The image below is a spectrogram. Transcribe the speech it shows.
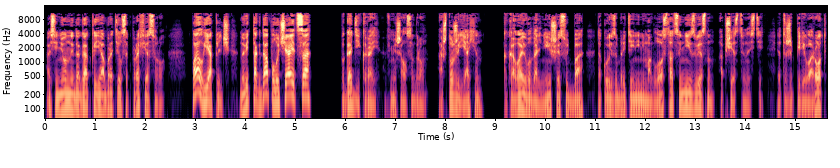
Осененный догадкой я обратился к профессору. «Павел Яковлевич, но ведь тогда получается...» «Погоди, Край», — вмешался Гром. «А что же Яхин?» Какова его дальнейшая судьба? Такое изобретение не могло остаться неизвестным общественности. Это же переворот.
